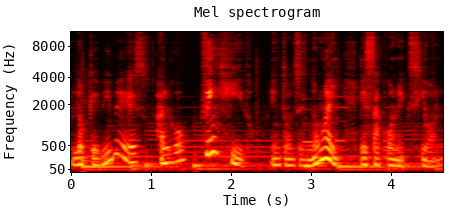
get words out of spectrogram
lo que vive es algo fingido. Entonces no hay esa conexión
